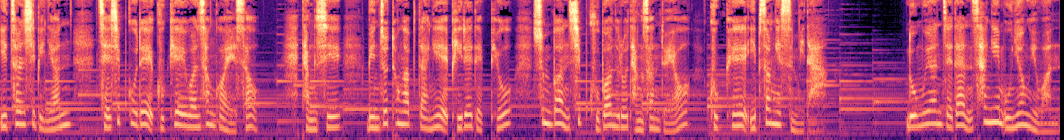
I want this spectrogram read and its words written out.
2012년 제19대 국회의원 선거에서 당시 민주통합당의 비례대표 순번 19번으로 당선되어 국회에 입성했습니다. 노무현 재단 상임 운영위원,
